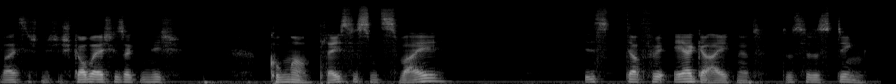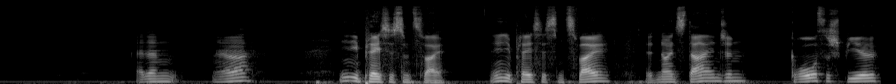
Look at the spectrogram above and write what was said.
Weiß ich nicht. Ich glaube ehrlich gesagt nicht. Guck mal, PlayStation 2 ist dafür eher geeignet. Das ist ja das Ding. Ja, dann, ja. In die PlayStation 2. In die PlayStation 2 mit neuen Star Engine. Großes Spiel.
